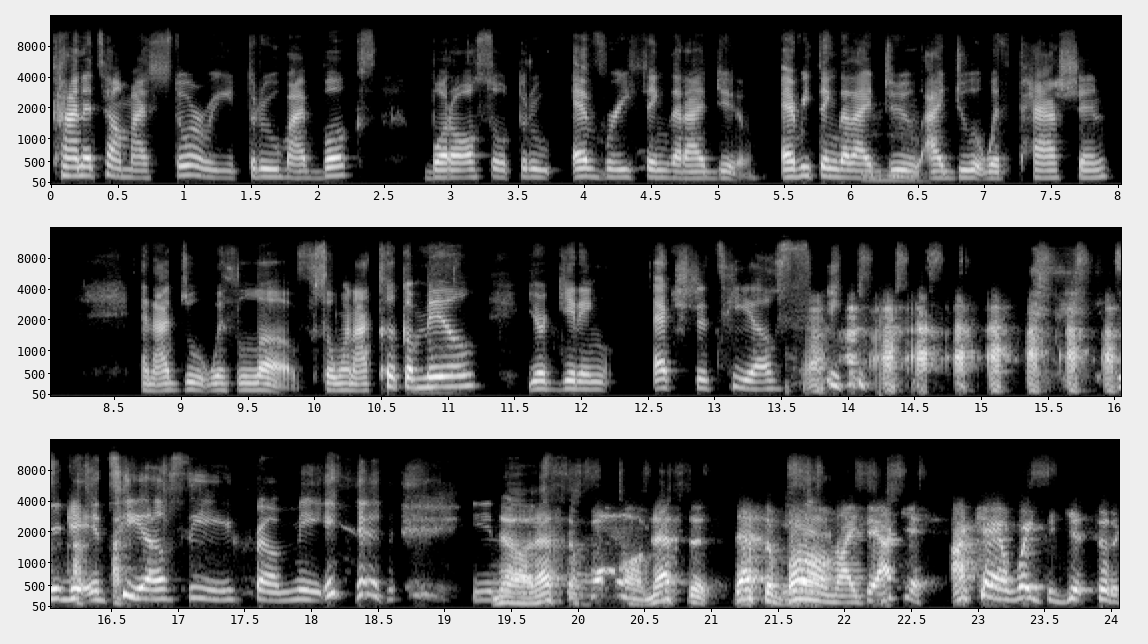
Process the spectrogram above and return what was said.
kind of tell my story through my books, but also through everything that I do. Everything that I mm-hmm. do, I do it with passion and I do it with love. So when I cook a meal, you're getting extra TLC. you're getting TLC from me. you know, no, that's the bomb. That's the that's the bomb yeah. right there. I can't I can't wait to get to the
